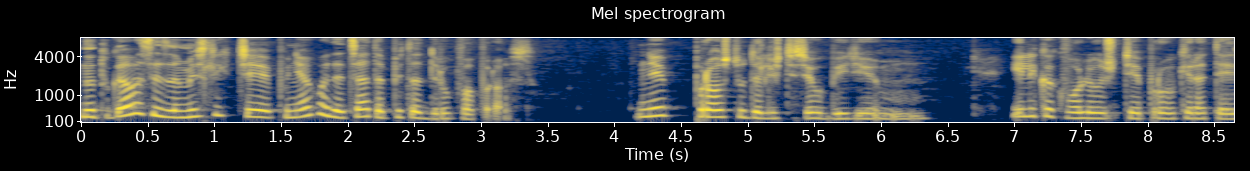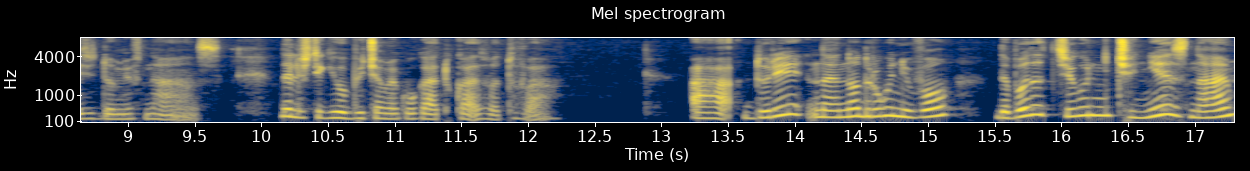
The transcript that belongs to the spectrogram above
но тогава се замислих, че понякога децата питат друг въпрос. Не просто дали ще се обидим, или какво ли ще провокира тези думи в нас, дали ще ги обичаме, когато казва това. А дори на едно друго ниво да бъдат сигурни, че ние знаем,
